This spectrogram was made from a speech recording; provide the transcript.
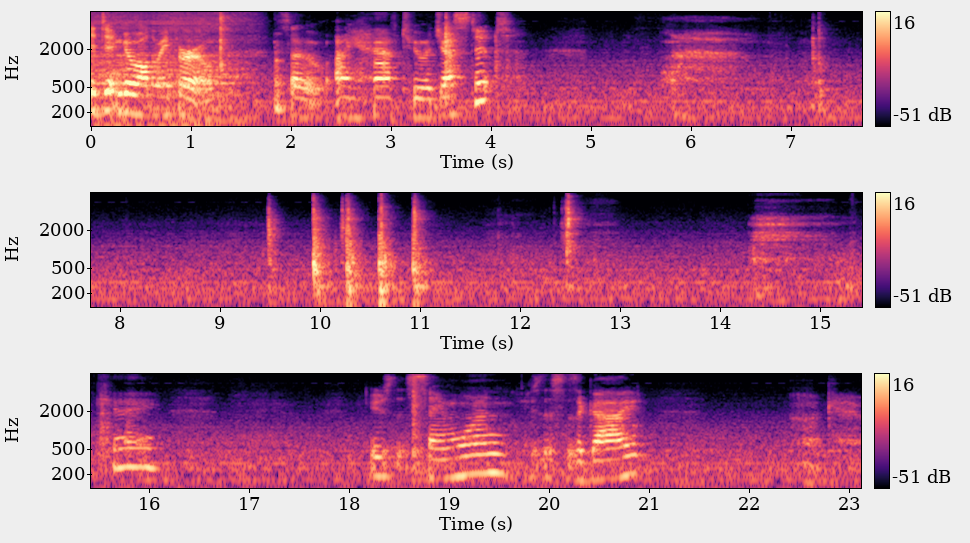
it didn't go all the way through. So I have to adjust it. Okay. Use the same one. Use this as a guide. Okay.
